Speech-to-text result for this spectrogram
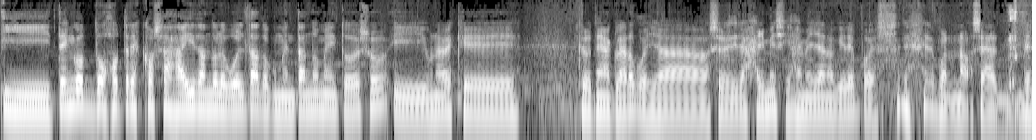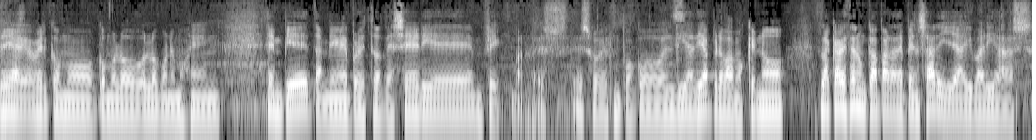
y tengo dos o tres cosas ahí dándole vueltas, documentándome y todo eso. Y una vez que, que lo tenga claro, pues ya se lo diré a Jaime. Si Jaime ya no quiere, pues bueno, no, o sea, veré a ver cómo, cómo lo, lo ponemos en, en pie. También hay proyectos de serie, en fin, bueno, es, eso es un poco el día a día, pero vamos, que no, la cabeza nunca para de pensar y ya hay varias,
